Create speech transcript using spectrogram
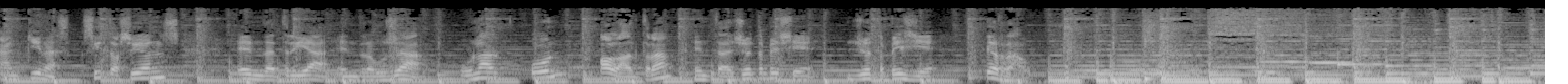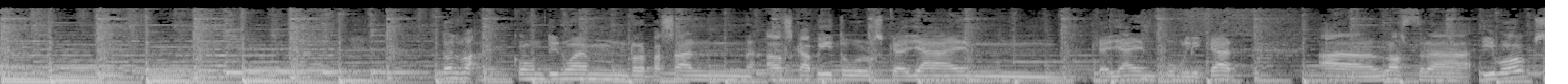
en quines situacions hem de triar entre usar un, alt, un o l'altre entre JPG, JPG i RAW. Continuem repassant els capítols que ja hem, que ja hem publicat al nostre iVox.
